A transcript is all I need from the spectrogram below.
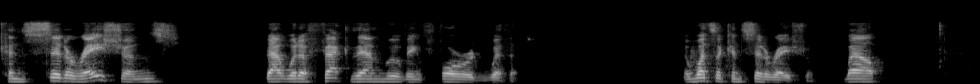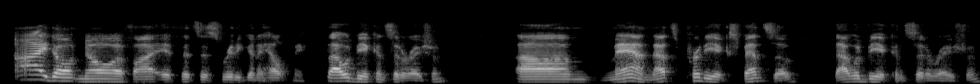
considerations that would affect them moving forward with it. And what's a consideration? Well, I don't know if I if it's just really going to help me. That would be a consideration. Um, man, that's pretty expensive. That would be a consideration.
